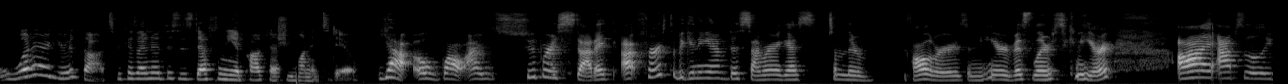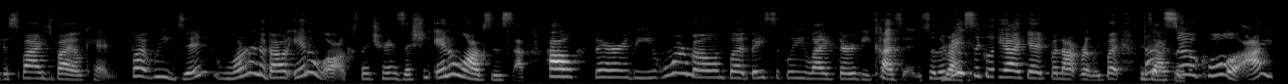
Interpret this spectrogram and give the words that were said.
what are your thoughts? Because I know this is definitely a podcast you wanted to do. yeah. Oh, wow. I'm super ecstatic. At first, the beginning of the summer, I guess some of their followers and here listeners can hear. I absolutely despised biochem, but we did learn about analogs, the transition analogs and stuff. How they're the hormone, but basically like they're the cousin. So they're Right. basically like it, but not really. But that's Exactly. so cool. I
